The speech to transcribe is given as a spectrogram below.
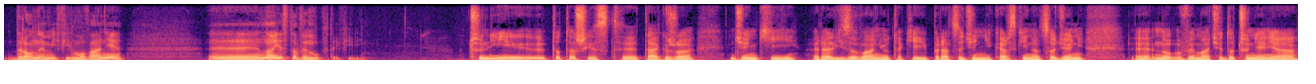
dronem i filmowanie. Y, no jest to wymóg w tej chwili. Czyli to też jest tak, że dzięki realizowaniu takiej pracy dziennikarskiej na co dzień, no, wy macie do czynienia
